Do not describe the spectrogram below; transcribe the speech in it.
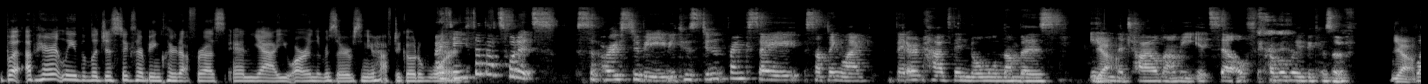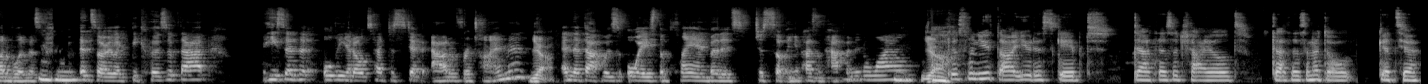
but apparently the logistics are being cleared up for us. And yeah, you are in the reserves and you have to go to war. I think that that's what it's supposed to be because didn't Frank say something like they don't have their normal numbers in Yeah. the child army itself, probably because of yeah Blood of Olympus. Mhm. And so, like, because of that, he said that all the adults had to step out of retirement yeah and that that was always the plan, but it's just something that hasn't happened in a while. yeah Just when you thought you'd escaped death as a child, death as an adult gets you.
